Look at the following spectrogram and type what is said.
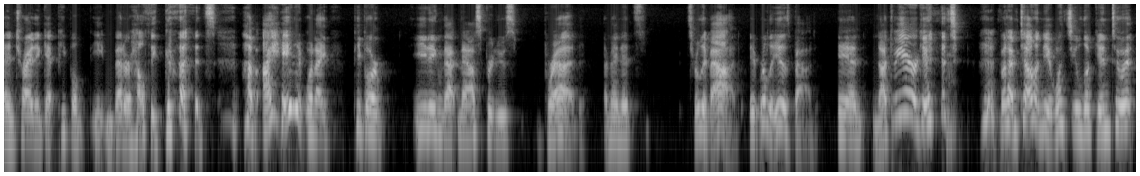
and try to get people eating better healthy goods. Um, i hate it when i people are eating that mass produced bread. I mean it's it's really bad. It really is bad. And not to be arrogant but i'm telling you once you look into it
